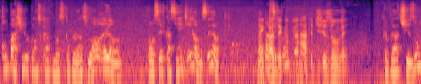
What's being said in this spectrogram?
Compartilha com o nosso, ca- nosso campeonato de LOL aí, ó. Pra você ficar ciente aí, ó. Você, ó. Tem que fazer campeonato de X1, velho. Campeonato X1.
